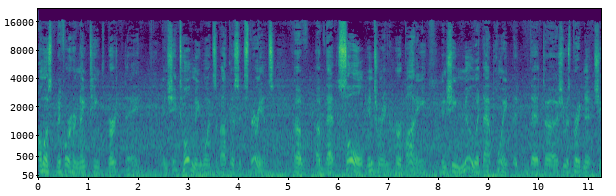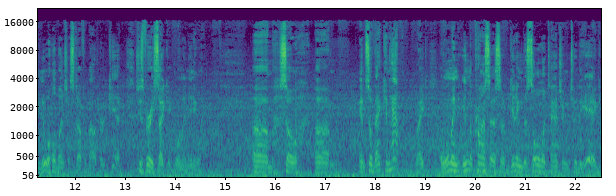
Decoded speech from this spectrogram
almost before her 19th birthday. And she told me once about this experience of, of that soul entering her body, and she knew at that point that that uh, she was pregnant. She knew a whole bunch of stuff about her kid. She's a very psychic woman, anyway. Um, so, um, and so that can happen, right? A woman in the process of getting the soul attaching to the egg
